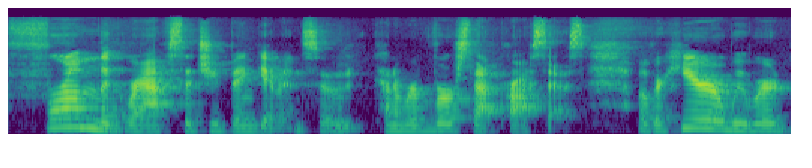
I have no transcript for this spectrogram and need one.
from the graphs that you've been given. So kind of reverse that process. Over here, we were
